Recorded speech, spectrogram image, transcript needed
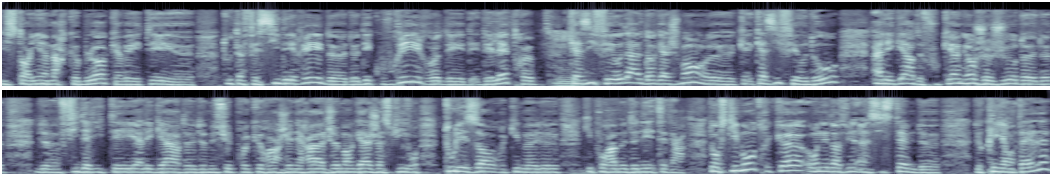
L'historien Marc Bloch avait été euh, tout à fait sidéré de, de découvrir des, des, lettres mmh. quasi féodales, d'engagement quasi féodaux à l'égard de Fouquet, disant je jure de, de, de fidélité à l'égard de, de Monsieur le procureur général, je m'engage à suivre tous les ordres qui me qui pourra me donner, etc. Donc ce qui montre qu'on est dans un système de, clientèle.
